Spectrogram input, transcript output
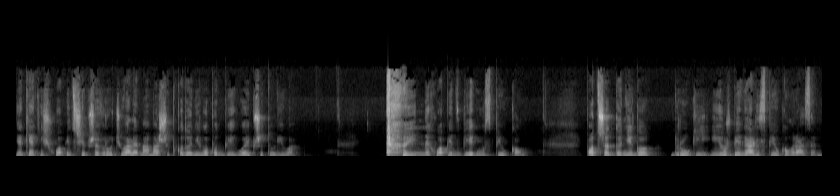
jak jakiś chłopiec się przewrócił, ale mama szybko do niego podbiegła i przytuliła. Inny chłopiec biegł z piłką. Podszedł do niego drugi i już biegali z piłką razem.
